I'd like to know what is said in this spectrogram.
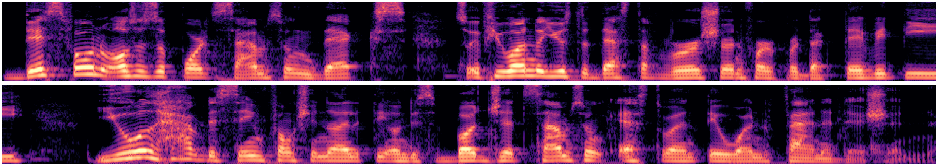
This phone also supports Samsung DeX, so if you want to use the desktop version for productivity, you will have the same functionality on this budget Samsung S21 Fan Edition.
